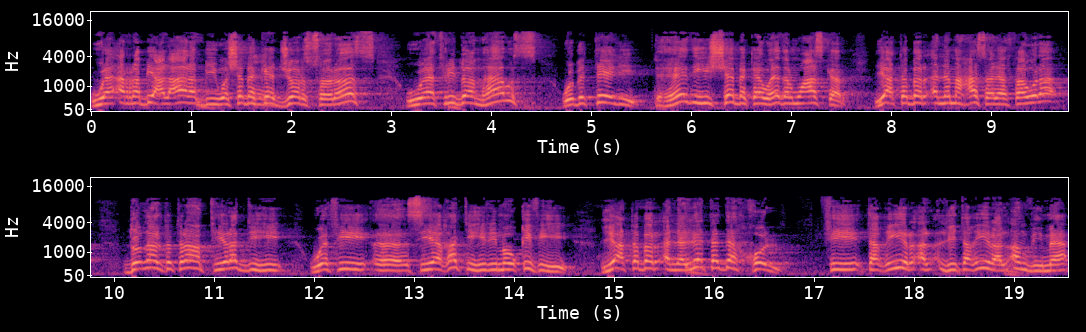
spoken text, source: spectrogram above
والربيع العربي وشبكات جورج سوروس وفريدوم هاوس. وبالتالي هذه الشبكة وهذا المعسكر يعتبر أن ما حصل ثورة. دونالد ترامب في رده وفي آه، صياغته لموقفه يعتبر أن لا تدخل في تغيير لتغيير الأنظمة آه،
